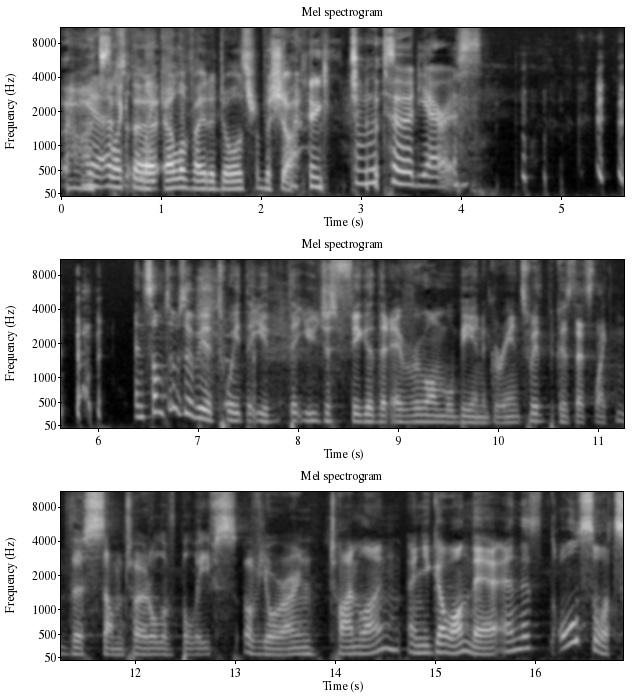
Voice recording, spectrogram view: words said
Oh, Yeah, it's like the like- elevator doors from The Shining. From the turd Yaris. And sometimes there'll be a tweet that you that you just figure that everyone will be in agreement with because that's like the sum total of beliefs of your own timeline. And you go on there and there's all sorts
